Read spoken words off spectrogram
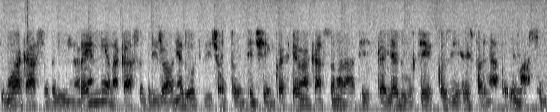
Una cassa per i minorenni, una cassa per i giovani adulti 18-25 e una cassa malati per gli adulti, così risparmiate il massimo.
